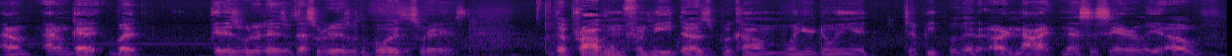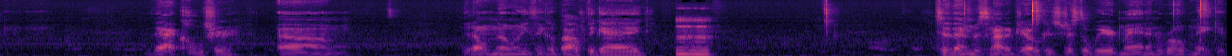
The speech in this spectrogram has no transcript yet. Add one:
I don't, I don't get it. But it is what it is. If that's what it is with the boys, that's what it is. The problem for me does become when you're doing it to people that are not necessarily of that culture. Um, they don't know anything about the gag. Mm-hmm. To them, it's not a joke. It's just a weird man in a robe, naked,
